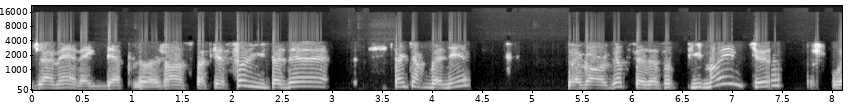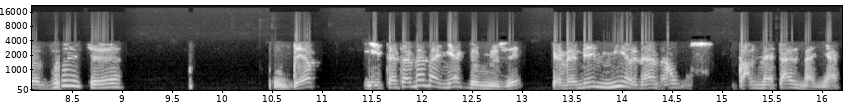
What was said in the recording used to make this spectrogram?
jamais avec Death. Là. Genre, parce que ça, il faisait. Quand il le Gargot faisait ça. Puis même que, je pourrais dire que Death, il était tellement maniaque de musique qu'il avait même mis une annonce dans le Metal Maniac,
